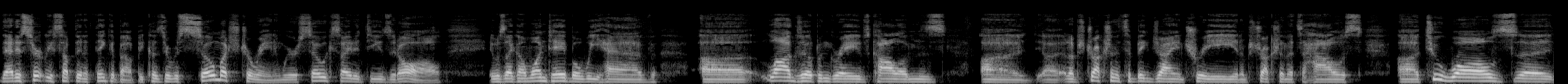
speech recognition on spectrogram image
that is certainly something to think about because there was so much terrain and we were so excited to use it all. It was like on one table we have uh, logs, open graves, columns, uh, uh, an obstruction that's a big giant tree, an obstruction that's a house, uh, two walls, uh,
